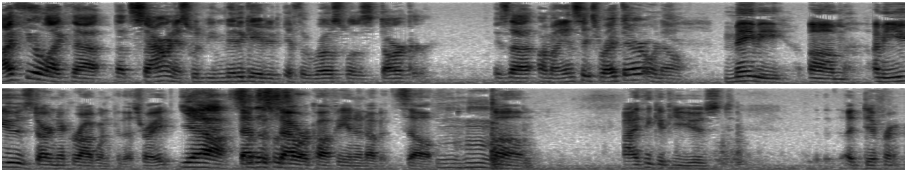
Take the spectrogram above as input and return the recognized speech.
I feel like that that sourness would be mitigated if the roast was darker. Is that are my instincts right there or no? Maybe. Um, I mean, you used our Nicaraguan for this, right? Yeah. So That's a was, sour coffee in and of itself. hmm Um, I think if you used a different,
